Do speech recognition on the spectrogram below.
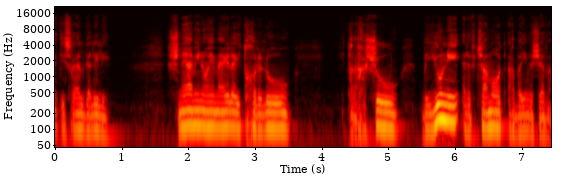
את ישראל גלילי. שני המינויים האלה התחוללו, התרחשו ביוני 1947.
